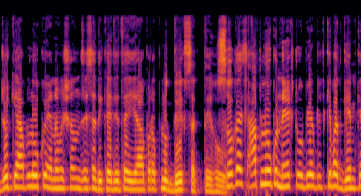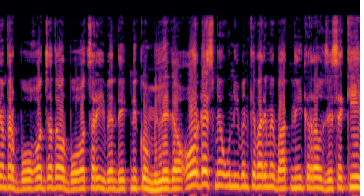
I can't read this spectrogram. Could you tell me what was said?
जो कि आप लोगों को एनिमेशन जैसा दिखाई देता है, यहाँ पर आप लोग देख सकते हो। सो गैस आप लोगों को नेक्स्ट ओबी अपडेट के बाद गेम के अंदर बहुत ज़्यादा और बहुत सारे इवेंट देखने को मिलेगा। और गैस मैं उन इवेंट के बारे में बात नहीं कर रहा हूँ, जैसे कि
